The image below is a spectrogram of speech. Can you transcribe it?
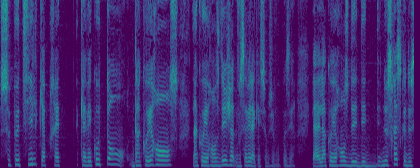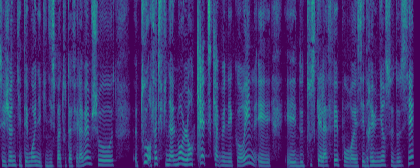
se peut-il qu'après qu'avec autant d'incohérence, l'incohérence des jeunes, vous savez la question que je vais vous poser, la, cohérence des, ne serait-ce que de ces jeunes qui témoignent et qui disent pas tout à fait la même chose, euh, tout, en fait, finalement, l'enquête qu'a menée Corinne et, de tout ce qu'elle a fait pour essayer de réunir ce dossier,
